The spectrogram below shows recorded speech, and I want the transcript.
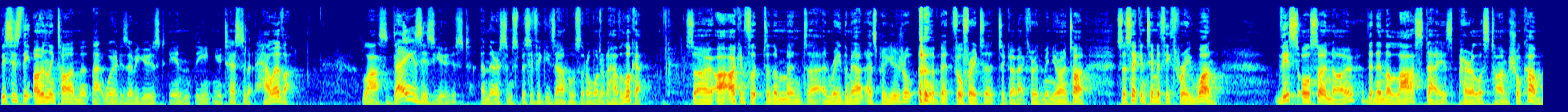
This is the only time that that word is ever used in the New Testament. However, last days is used, and there are some specific examples that I wanted to have a look at. So I, I can flip to them and, uh, and read them out as per usual, but feel free to, to go back through them in your own time. So 2 Timothy 3 1. This also know that in the last days perilous times shall come.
